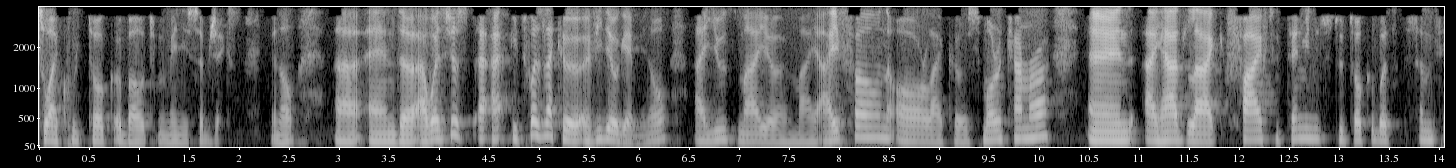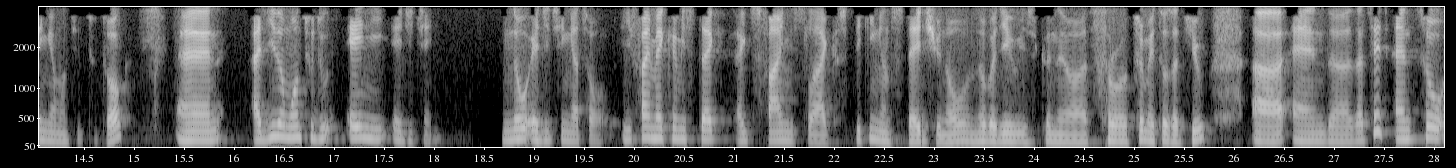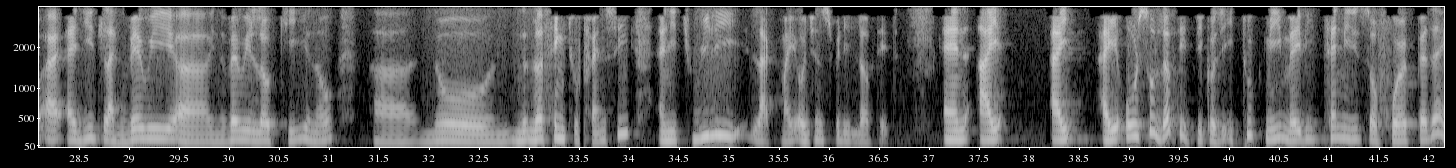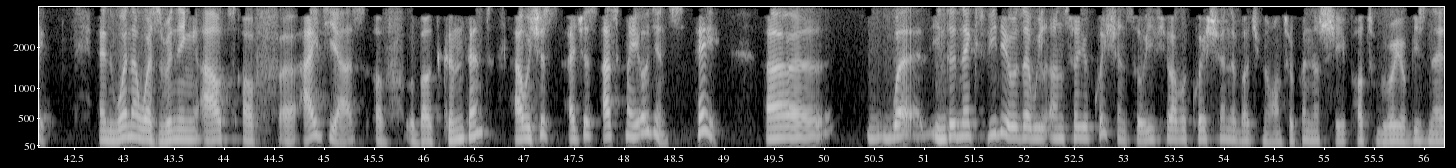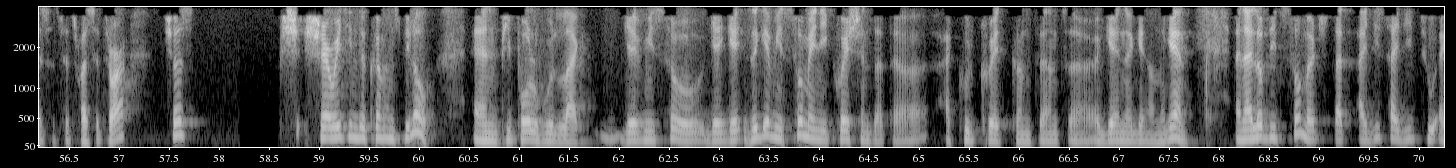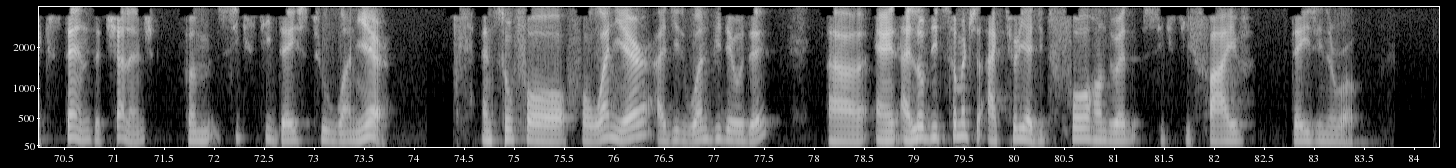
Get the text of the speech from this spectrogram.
so I could talk about many subjects you know. Uh, and uh, I was just, I, it was like a, a, video game, you know. I used my uh, my iPhone or like a small camera, and I had like five to ten minutes to talk about something I wanted to talk, and I didn't want to do any editing, no editing at all. If I make a mistake, it's fine. It's like speaking on stage, you know. Nobody is gonna throw tomatoes at you, uh, and uh, that's it. And so I, I did like very, uh, in a very low key, you know uh, no nothing too fancy, and it really like my audience really loved it, and I I I also loved it because it took me maybe 10 minutes of work per day. And when I was running out of uh, ideas of about content, I was just I just asked my audience, hey, uh, well, in the next videos I will answer your questions. So if you have a question about you know entrepreneurship, how to grow your business, etc., etc., just sh- share it in the comments below. And people who like gave me so they gave me so many questions that uh, I could create content uh, again, again, and again. And I loved it so much that I decided to extend the challenge from 60 days to one year. And so for for one year, I did one video a day, uh, and I loved it so much that actually I did 465 days in a row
